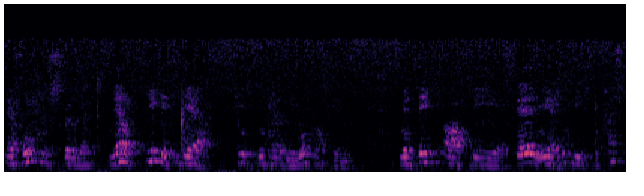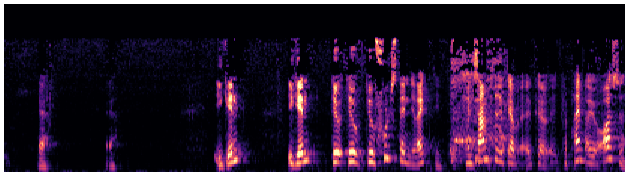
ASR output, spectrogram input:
der er fokus vel netop ikke de der ting, du kalder niveauforskelle, men det at blive stadig mere henvist på Kristus. Ja, ja. Igen, igen, det er, det, er jo, det er jo fuldstændig rigtigt. Men samtidig kan, kan, kan printer jo også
